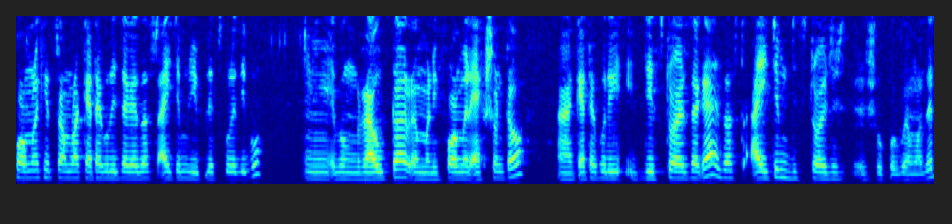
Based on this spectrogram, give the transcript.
ফর্মের ক্ষেত্রে আমরা ক্যাটাগরি জায়গায় জাস্ট আইটেম রিপ্লেস করে দিব এবং রাউটার মানে ফর্মের অ্যাকশনটাও ক্যাটাগরি ডিস্ট্রয়ের জায়গায় জাস্ট আইটেম ডিস্ট্রয় শো করবে আমাদের।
